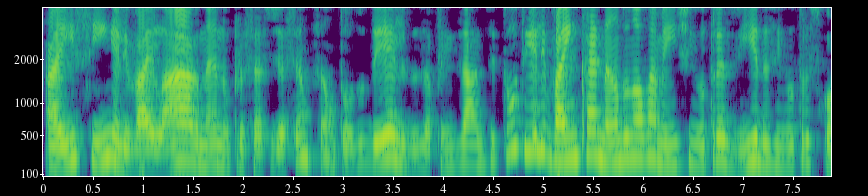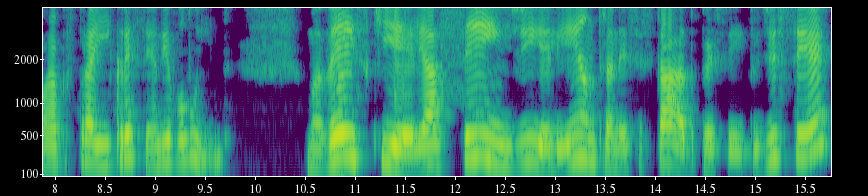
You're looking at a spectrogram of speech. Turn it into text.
aí sim ele vai lá, né, no processo de ascensão todo dele, dos aprendizados e tudo, e ele vai encarnando novamente em outras vidas, em outros corpos, para ir crescendo e evoluindo. Uma vez que ele ascende, ele entra nesse estado perfeito de ser,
